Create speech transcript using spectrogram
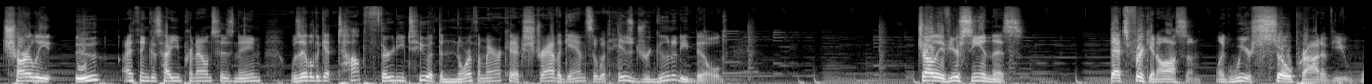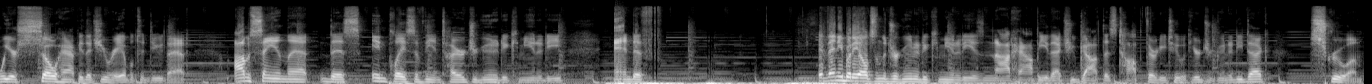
Charlie U, I think is how you pronounce his name, was able to get top 32 at the North America Extravaganza with his Dragunity build. Charlie, if you're seeing this, that's freaking awesome. Like, we are so proud of you. We are so happy that you were able to do that. I'm saying that this in place of the entire Dragunity community, and if if anybody else in the Dragunity community is not happy that you got this top 32 with your Dragunity deck, screw them.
